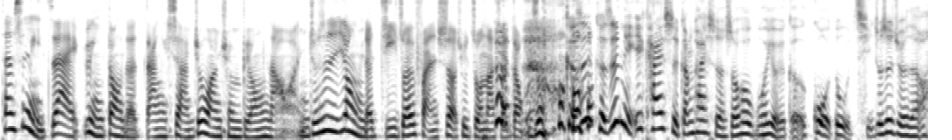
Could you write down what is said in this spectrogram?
但是你在运动的当下，你就完全不用脑啊，你就是用你的脊椎反射去做那些动作。可是，可是你一开始刚开始的时候，会不会有一个过渡期，就是觉得哦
